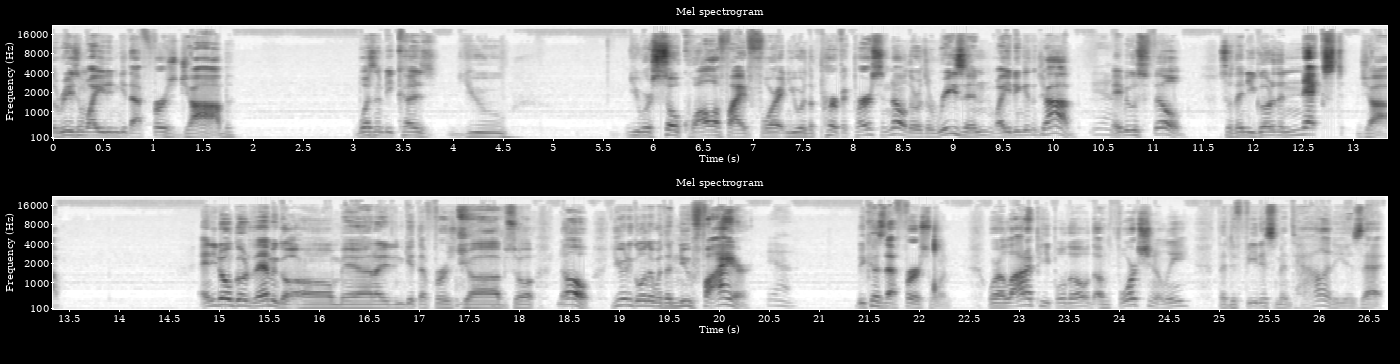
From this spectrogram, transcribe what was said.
the reason why you didn't get that first job wasn't because you you were so qualified for it and you were the perfect person. No there was a reason why you didn't get the job. Yeah. maybe it was filled. So then you go to the next job and you don't go to them and go oh man i didn't get that first job so no you're gonna go in there with a new fire Yeah. because of that first one. Where a lot of people, though, unfortunately, the defeatist mentality is that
